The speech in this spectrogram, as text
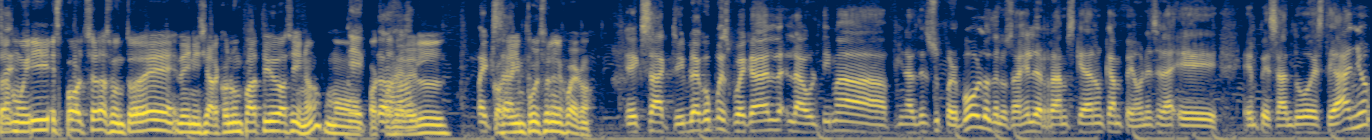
gusta eh, muy sports el asunto de, de iniciar con un partido así, ¿no? Como Eh, para coger el, coger impulso en el juego. Exacto, y luego pues juega la última final del Super Bowl, donde Los Ángeles Rams quedaron campeones eh, empezando este año.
